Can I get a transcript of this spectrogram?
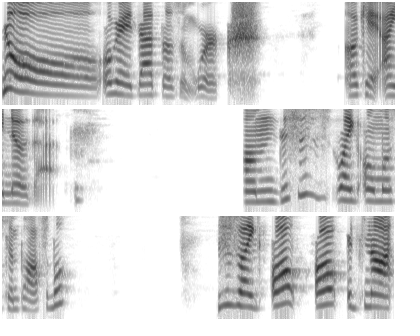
No! Okay, that doesn't work. Okay, I know that. Um, this is like almost impossible. This is like, oh, oh, it's not.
